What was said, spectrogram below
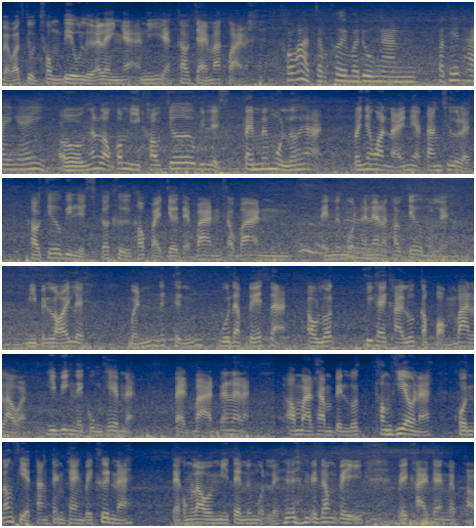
แบบว่าจุดชมวิวหรืออะไรเงี้ยอันนี้เข้าใจมากกว่านะเขาอาจจะเคยมาดูงานประเทศไทยไงเอองั้นเราก็มี culture village เต็มไปหมดเลยอะไปจังหวัดไหนเนี่ยตั้งชื่อเลย culture village ก็คือเข้าไปเจอแต่บ้านชาวบ้านเต็มไปหมดอืมอันนั้นแหละ culture หมดเลย มีเป็นร้อยเลย เหมือนนึกถึงบูดาเปสต์อะเอารถที่คล้ายๆรถกระป๋องบ้านเราอะที่วิ่งในกรุงเทพน่ะแปดบาทนั่นแหละ เอามาทำเป็นรถท่องเที่ยวนะ คนต้องเสียตังค์แพงๆไปขึ้นนะ แต่ของเรามีเต็มไปหมดเลย ไม่ต้องไปไปขายแพงแบบเขา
